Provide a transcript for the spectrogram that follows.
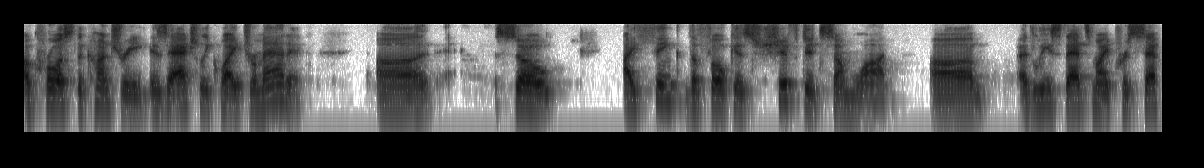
across the country is actually quite dramatic. Uh, so I think the focus shifted somewhat. Uh, at least that's my perception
